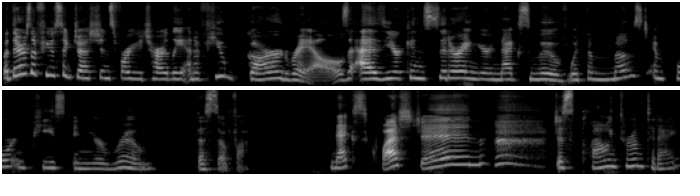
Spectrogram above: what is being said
But there's a few suggestions for you, Charlie, and a few guardrails as you're considering your next move with the most important piece in your room the sofa. Next question. Just plowing through them today.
